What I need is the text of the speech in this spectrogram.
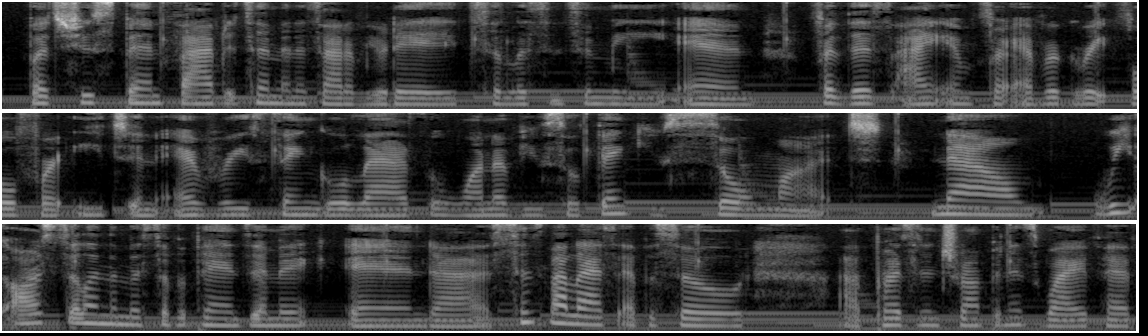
but you spend five to 10 minutes out of your day to listen to me. And for this, I am forever grateful for each and every single last one of you. So thank you so much. Now, we are still in the midst of a pandemic, and uh, since my last episode, uh, President Trump and his wife have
